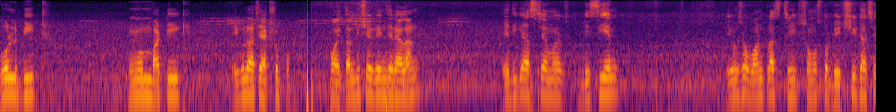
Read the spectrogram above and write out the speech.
গোল্ড বিট মোমবাটিক এগুলো আছে একশো পঁয়তাল্লিশের রেঞ্জের অ্যালান এদিকে আসছে আমার ডিসিএম এগুলো সব ওয়ান প্লাস থ্রির সমস্ত বেডশিট আছে।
